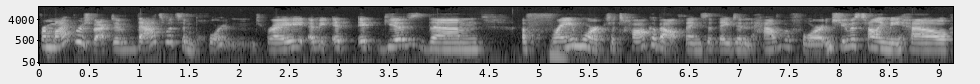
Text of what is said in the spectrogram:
from my perspective that's what's important right? I mean it, it gives them a framework to talk about things that they didn't have before. And she was telling me how,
